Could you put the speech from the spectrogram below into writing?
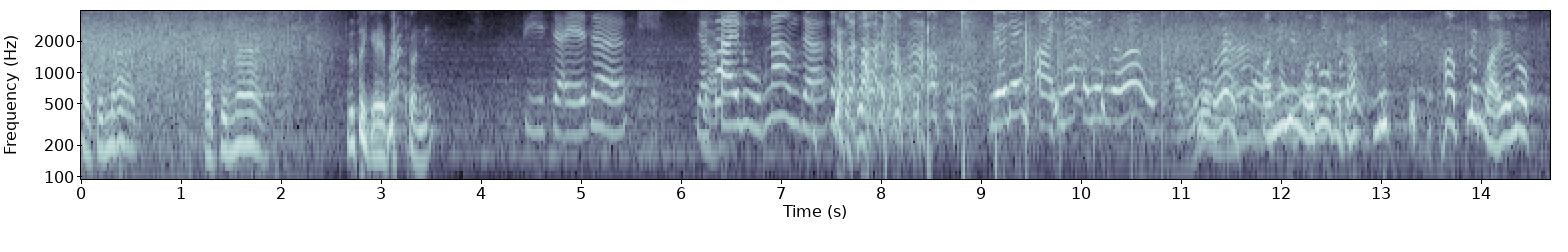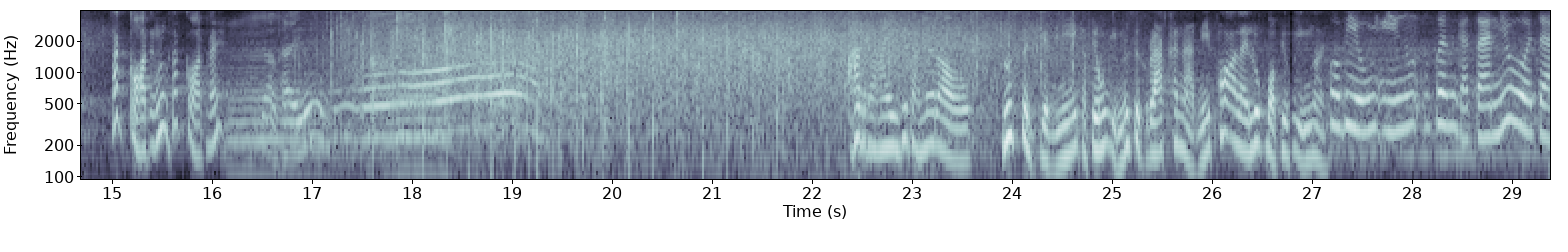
ขอบคุณมาก ขอบคุณมาก รู้สึกยังไงบ้างตอนนี้ ดีใจจ้ะอยากถ่ายรูปน้ำจ้ะเดี๋ยวได้ถ่ายแน่ลูกเอ้ยถ่ายรูลูปกเอ้ยนะตอนนี้ยิ่งกว่ารูปอีกครับนี่ภาพเคลื่อนไหวเลยลูก สักกอดหนึ่งลูกสักกอดไหมอืมอยากถ่ายรูปอะไรที่ทำให้เรา รู้สึกอย่างนี้กับพี่องอิงรู้สึกรักขนาดนี้เพราะอะไรลูกบอกพี่องอิงหน่อย พอพี่อุ้งอิงเพิ่นกตัญญูจ้ะ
